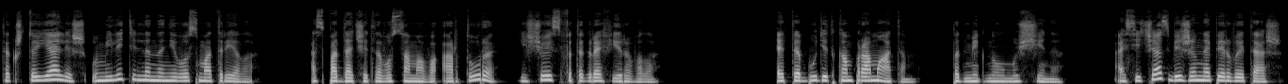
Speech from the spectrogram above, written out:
так что я лишь умилительно на него смотрела, а с подачи того самого Артура еще и сфотографировала. «Это будет компроматом», — подмигнул мужчина. «А сейчас бежим на первый этаж.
